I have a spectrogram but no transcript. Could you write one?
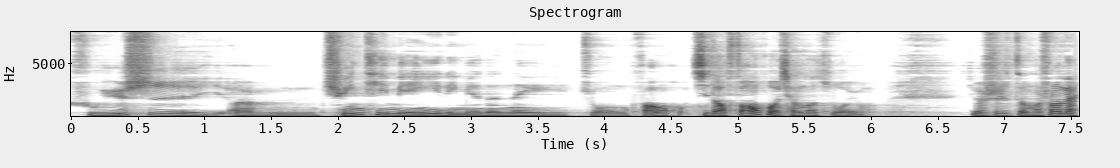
属于是嗯群体免疫里面的那一种防火起到防火墙的作用。就是怎么说呢？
